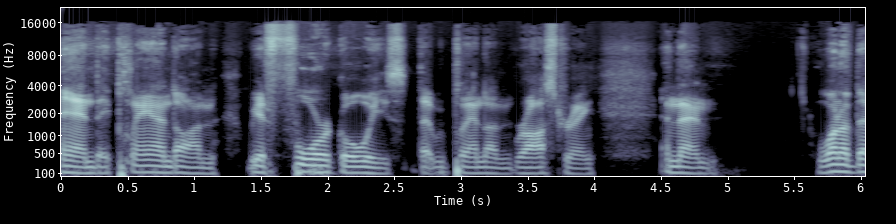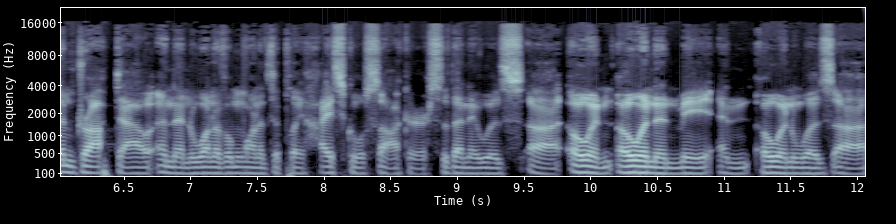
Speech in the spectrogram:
and they planned on we had four goalies that we planned on rostering and then one of them dropped out and then one of them wanted to play high school soccer so then it was uh, owen owen and me and owen was uh,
